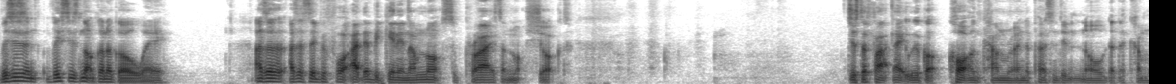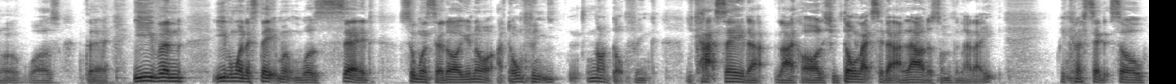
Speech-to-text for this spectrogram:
This isn't. This is not going to go away. As I, as I said before at the beginning, I'm not surprised. I'm not shocked. Just the fact that we got caught on camera and the person didn't know that the camera was there. Even even when a statement was said, someone said, "Oh, you know, I don't think, not don't think, you can't say that like, oh, you don't like say that aloud or something like that." He, he kind of said it so,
